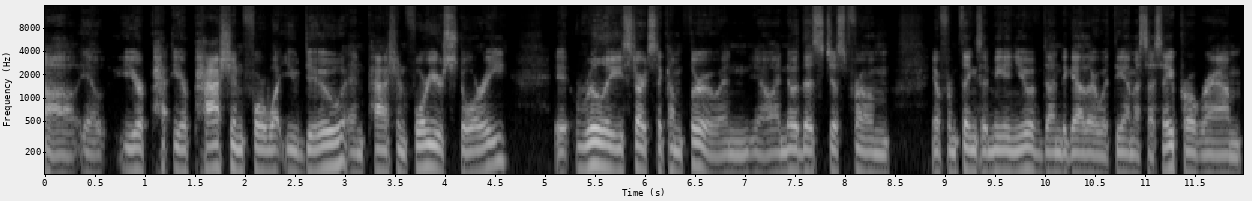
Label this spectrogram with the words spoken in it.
uh, you know your your passion for what you do and passion for your story it really starts to come through. And you know i know this just from you know from things that me and you have done together with the mssa program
